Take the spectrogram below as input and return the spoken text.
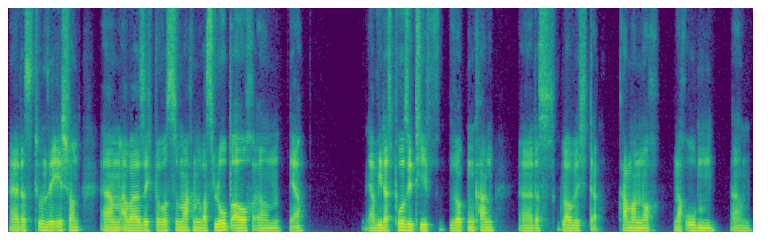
äh, das tun sie eh schon. Ähm, aber sich bewusst zu machen, was Lob auch, ähm, ja, ja, wie das positiv wirken kann, äh, das glaube ich, da kann man noch nach oben ähm,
